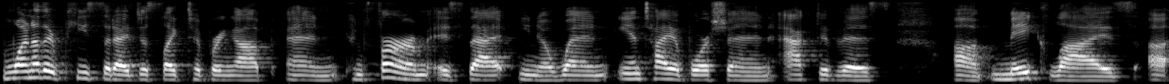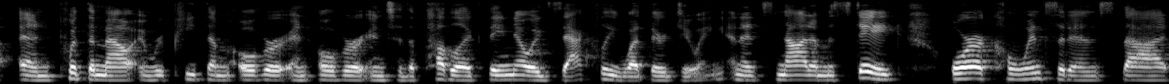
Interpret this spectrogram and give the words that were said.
one other piece that I'd just like to bring up and confirm is that, you know, when anti abortion activists uh, make lies uh, and put them out and repeat them over and over into the public, they know exactly what they're doing. And it's not a mistake or a coincidence that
